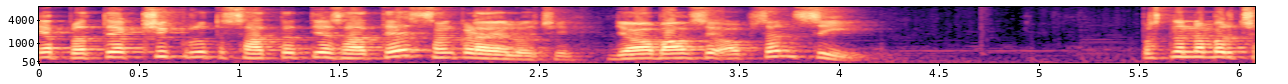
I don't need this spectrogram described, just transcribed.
એ પ્રત્યક્ષીકૃત સાતત્ય સાથે સંકળાયેલો છે. જવાબ આવશે ઓપ્શન સી. પ્રશ્ન નંબર છ,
